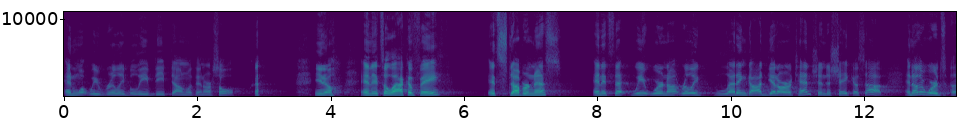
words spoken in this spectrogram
and what we really believe deep down within our soul. you know, and it's a lack of faith, it's stubbornness, and it's that we, we're not really letting God get our attention to shake us up. In other words, uh,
